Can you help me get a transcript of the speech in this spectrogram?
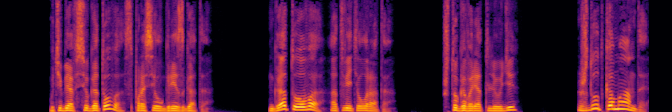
— У тебя все готово? — спросил Грисгата. «Готово», — ответил Рата. «Что говорят люди?» «Ждут команды».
